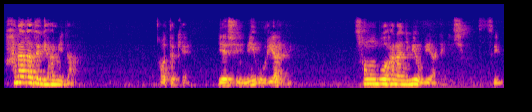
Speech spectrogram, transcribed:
하나가 되게 합니다. 어떻게? 예수님이 우리 안에, 성부 하나님이 우리 안에 수 있도록.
